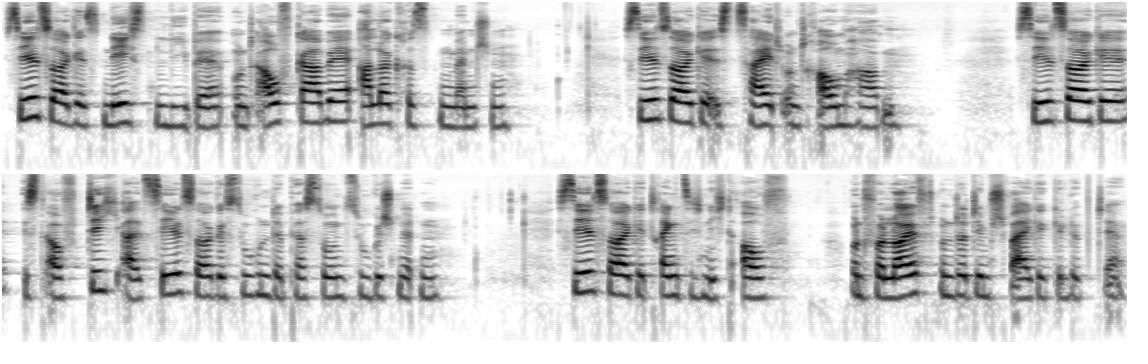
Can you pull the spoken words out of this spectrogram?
Seelsorge ist Nächstenliebe und Aufgabe aller Christenmenschen. Seelsorge ist Zeit und Raum haben. Seelsorge ist auf dich als seelsorgesuchende Person zugeschnitten. Seelsorge drängt sich nicht auf und verläuft unter dem Schweigegelübde.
